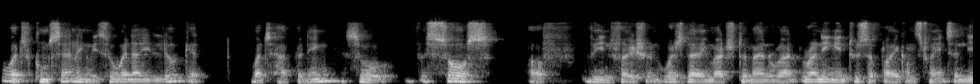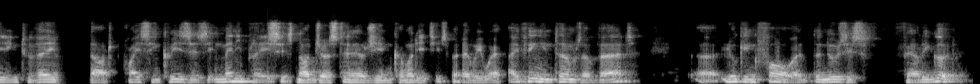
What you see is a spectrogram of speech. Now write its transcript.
what's concerning me. So when I look at what's happening, so the source of the inflation was very much demand running into supply constraints and leading to very large price increases in many places, not just energy and commodities, but everywhere. I think in terms of that, uh, looking forward, the news is fairly good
